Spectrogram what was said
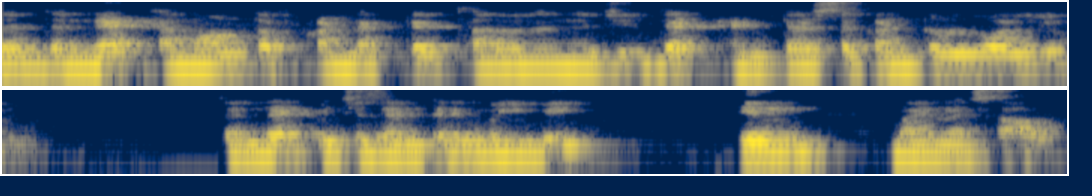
that the net amount of conducted thermal energy that enters a control volume, the net which is entering will be in minus out.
